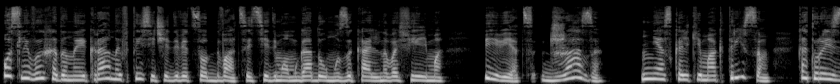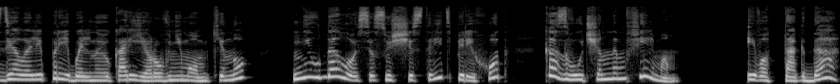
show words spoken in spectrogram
После выхода на экраны в 1927 году музыкального фильма «Певец джаза» нескольким актрисам, которые сделали прибыльную карьеру в немом кино, не удалось осуществить переход к озвученным фильмам. И вот тогда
